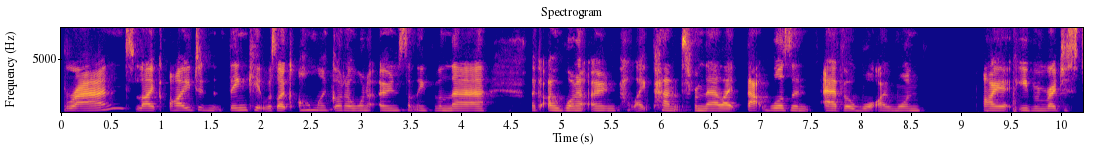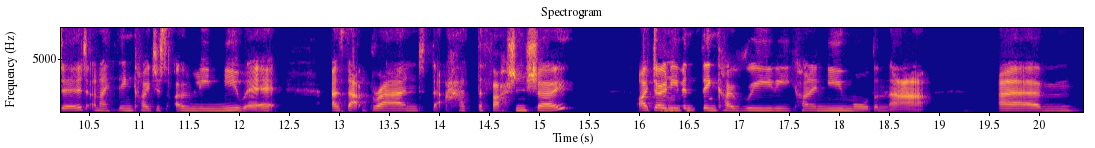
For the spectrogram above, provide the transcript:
brand. Like I didn't think it was like, oh my god, I want to own something from there. Like I want to own like pants from there. Like that wasn't ever what I want. I even registered, and I think I just only knew it as that brand that had the fashion show. I don't Mm. even think I really kind of knew more than that. Um,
